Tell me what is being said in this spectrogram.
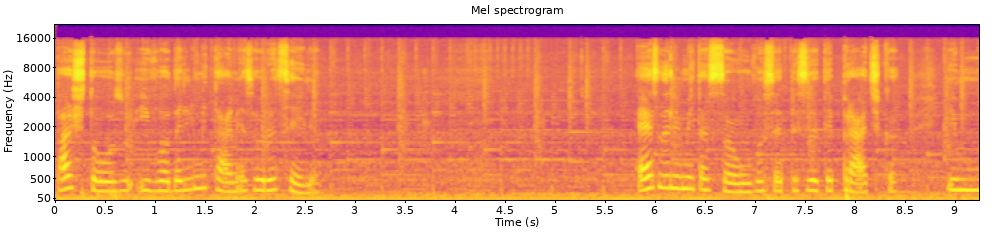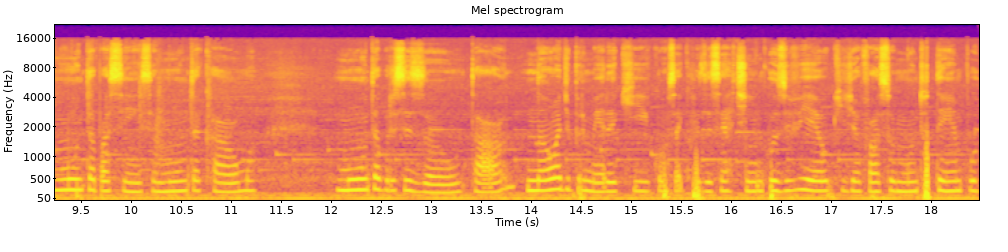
pastoso e vou delimitar minha sobrancelha. Essa delimitação você precisa ter prática e muita paciência, muita calma, muita precisão, tá? Não é de primeira que consegue fazer certinho, inclusive eu que já faço muito tempo,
